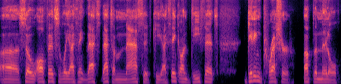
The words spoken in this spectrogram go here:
Uh, so offensively, I think that's that's a massive key. I think on defense, getting pressure up the middle,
